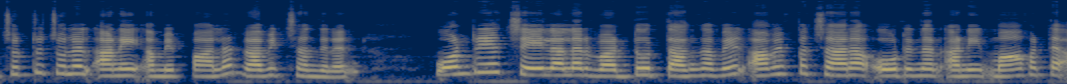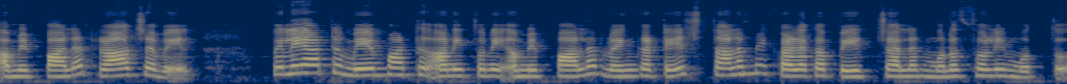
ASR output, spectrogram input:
சுற்றுச்சூழல் அணி அமைப்பாளர் ரவிச்சந்திரன் ஒன்றிய செயலாளர் வட்டூர் தங்கவேல் அமைப்புச்சாரா ஓட்டுநர் அணி மாவட்ட அமைப்பாளர் ராஜவேல் விளையாட்டு மேம்பாட்டு அணி துணை அமைப்பாளர் வெங்கடேஷ் தலைமை கழக பேச்சாளர் முரசொலி முத்து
